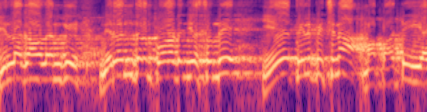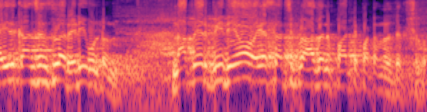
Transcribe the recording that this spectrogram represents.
జిల్లా కావడానికి నిరంతరం పోరాటం చేస్తుంది. ఏ పిలిపించినా మా పార్టీ ఈ ఐదు కాన్ఫరెన్స్లో రెడీ ఉంటుంది. నా పేరు బి దేవ వైఎస్ఆర్సీపీ ఆదోని పార్టీ పట్టణ అధ్యక్షులు.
